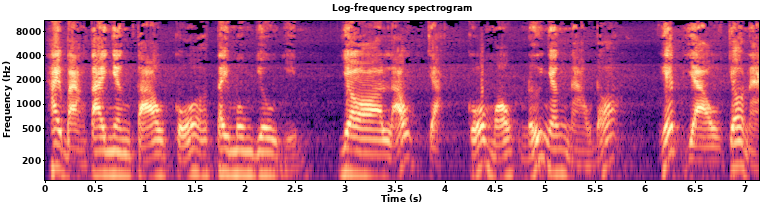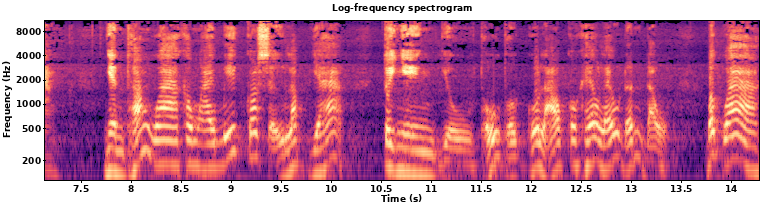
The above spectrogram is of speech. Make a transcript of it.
Hai bàn tay nhân tạo của Tây Môn Vô Diệm do lão chặt của một nữ nhân nào đó ghép vào cho nàng Nhìn thoáng qua không ai biết có sự lấp giá. Tuy nhiên dù thủ thuật của lão có khéo léo đến đầu. Bất quá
